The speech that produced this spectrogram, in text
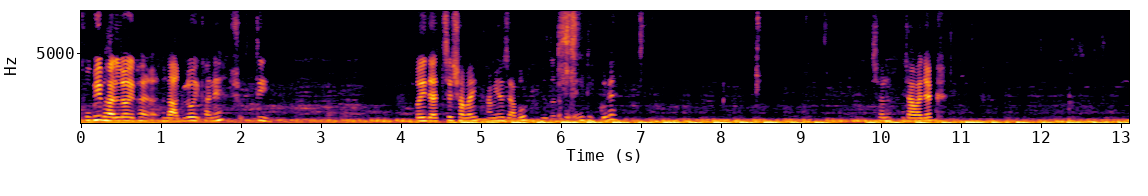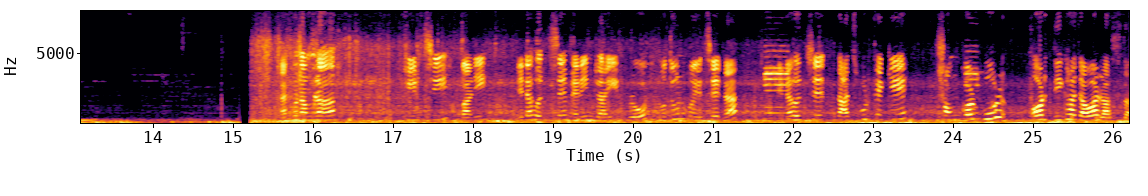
খুবই ভালো এখানে লাগল এখানে, সত্যি। হয়ে যাচ্ছে সবাই, আমিও যাব, জুতোটা পরে ঠিক করে। চলো, যাওয়া যাক। এখন আমরা ফিরছি বাড়ি। এটা হচ্ছে মেরিন ড্রাইভ রোড নতুন হয়েছে এটা। এটা হচ্ছে তাজপুর থেকে শঙ্করপুর ওর দীঘা যাওয়ার রাস্তা।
